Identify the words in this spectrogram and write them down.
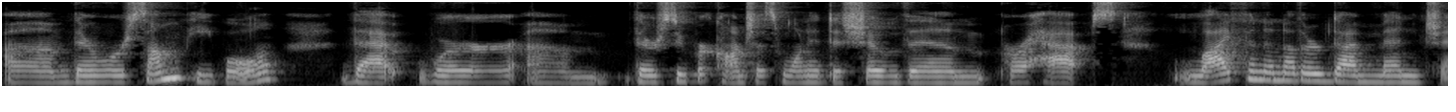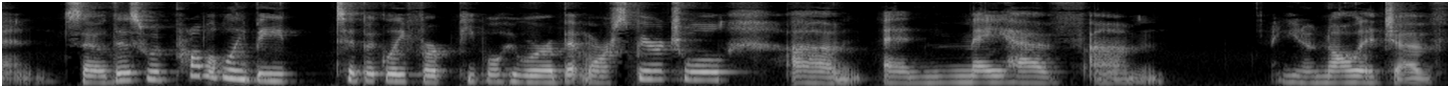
um, there were some people that were um, their superconscious wanted to show them perhaps life in another dimension. So this would probably be typically for people who are a bit more spiritual um, and may have um, you know knowledge of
